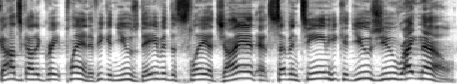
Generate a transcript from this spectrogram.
God's got a great plan. If He can use David to slay a giant at 17, He could use you right now.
